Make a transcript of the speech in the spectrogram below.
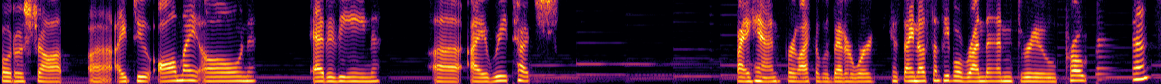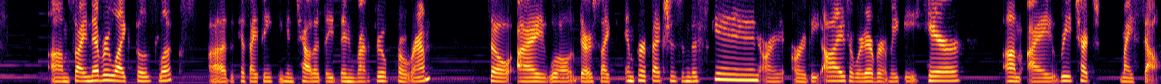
Photoshop, uh, I do all my own editing. Uh, I retouch by hand, for lack of a better word, because I know some people run them through programs. Um, so I never like those looks uh, because I think you can tell that they've been run through a program. So I will, there's like imperfections in the skin or, or the eyes or whatever it may be, hair. Um, I retouch myself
